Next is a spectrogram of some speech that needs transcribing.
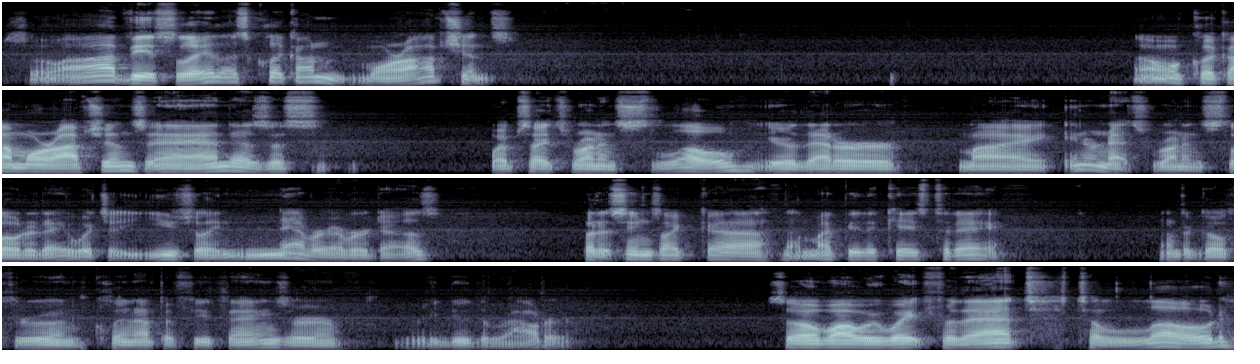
So obviously, let's click on more options. Now we'll click on more options, and as this website's running slow, either that or my internet's running slow today, which it usually never ever does. But it seems like uh, that might be the case today. I have to go through and clean up a few things or redo the router. So while we wait for that to load,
